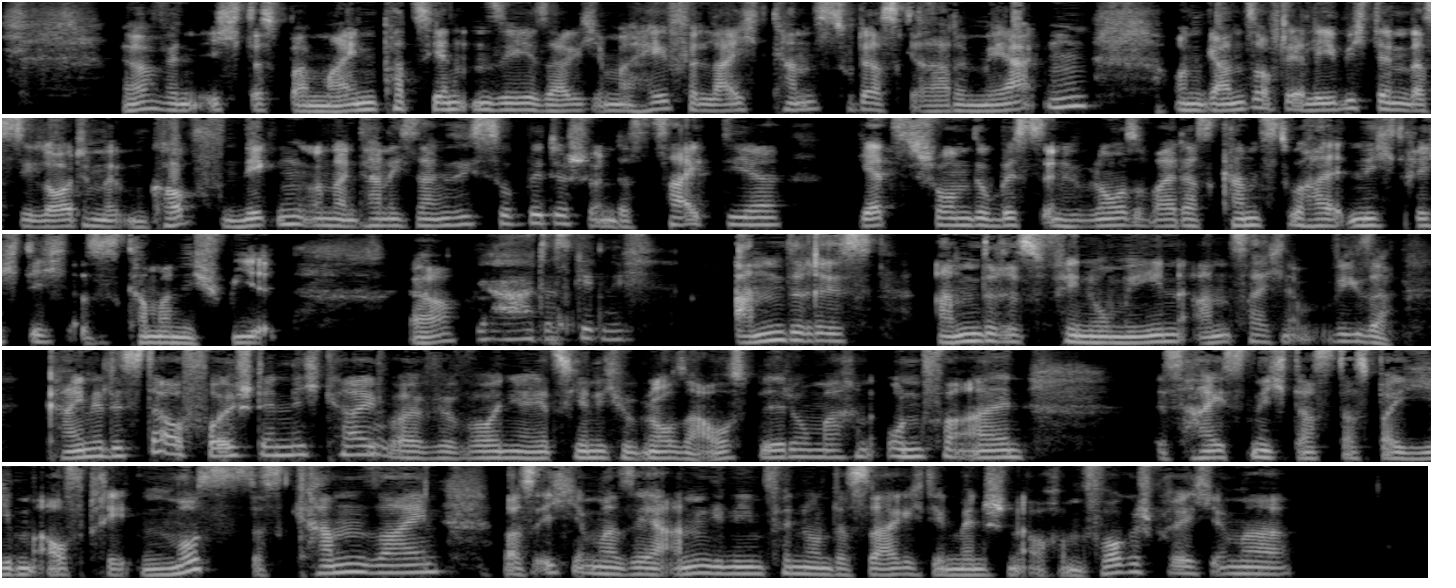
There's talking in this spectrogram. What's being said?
Ja, wenn ich das bei meinen Patienten sehe, sage ich immer, hey, vielleicht kannst du das gerade merken. Und ganz oft erlebe ich denn, dass die Leute mit dem Kopf nicken und dann kann ich sagen, siehst du, bitteschön, das zeigt dir jetzt schon, du bist in Hypnose, weil das kannst du halt nicht richtig, also das kann man nicht spielen. Ja, ja das geht nicht. Anderes, anderes Phänomen, Anzeichen. Wie gesagt, keine Liste auf Vollständigkeit, hm. weil wir wollen ja jetzt hier nicht Hypnose-Ausbildung machen und vor allem, es heißt nicht, dass das bei jedem auftreten muss. Das kann sein. Was ich immer sehr angenehm finde, und das sage ich den Menschen auch im Vorgespräch immer,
